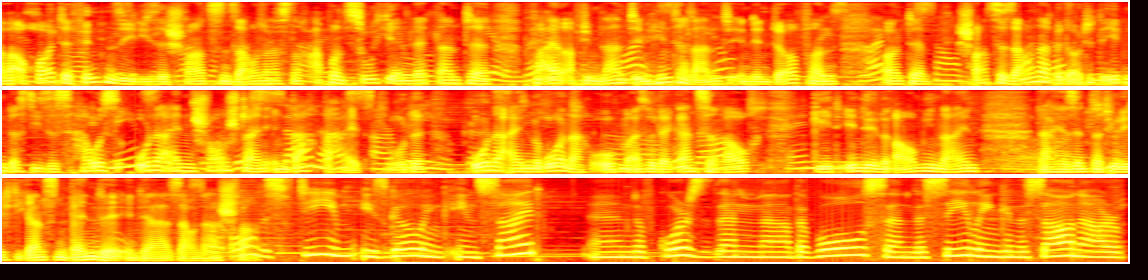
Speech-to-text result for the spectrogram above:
Aber auch heute finden Sie diese schwarzen Saunas noch ab und zu hier in Lettland, äh, vor allem auf dem Land, im Hinterland, in den Dörfern. Und äh, schwarze Sauna bedeutet eben, dass dieses Haus ohne einen Schornstein im Dach beheizt wurde, ohne ein steamed, Rohr nach oben, also der ganze without Rauch geht in den Raum hinein. Daher sind natürlich die ganzen Wände in der Sauna So all the steam is going inside, and of course, then uh, the walls and the ceiling in the sauna are,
